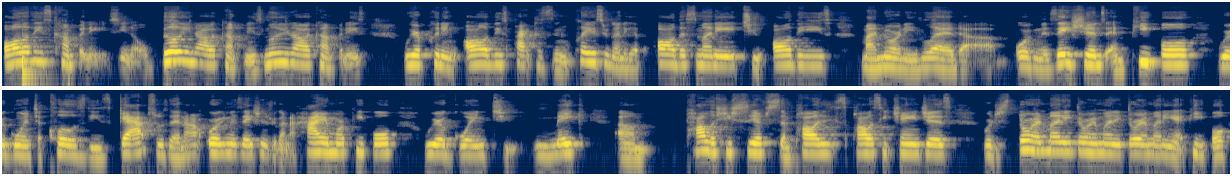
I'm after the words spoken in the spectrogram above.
all of these companies, you know, billion dollar companies, million dollar companies we are putting all of these practices in place. We're going to give all this money to all these minority led uh, organizations and people. We're going to close these gaps within our organizations. We're going to hire more people. We are going to make um, policy shifts and policy, policy changes. We're just throwing money, throwing money, throwing money at people,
